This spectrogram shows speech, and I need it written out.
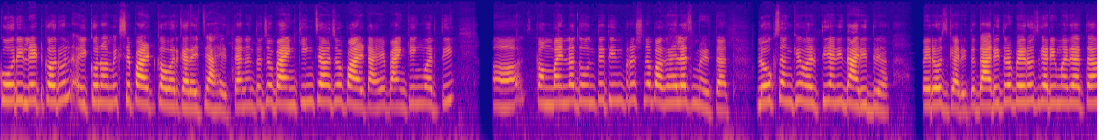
कोरिलेट करून इकॉनॉमिक्सचे पार्ट कवर करायचे आहेत. त्यानंतर जो बँकिंगचा जो पार्ट आहे बँकिंगवरती कंबाईनला दोन ते तीन प्रश्न बघायलाच मिळतात. लोकसंख्येवरती आणि दारिद्र्य बेरोजगारी. तर दारिद्र्य बेरोजगारीमध्ये आता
